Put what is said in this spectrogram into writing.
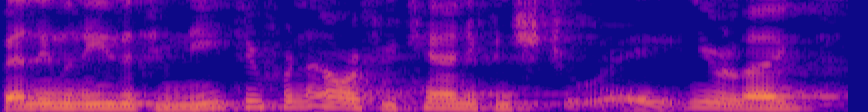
Bending the knees if you need to for now, or if you can, you can straighten your legs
